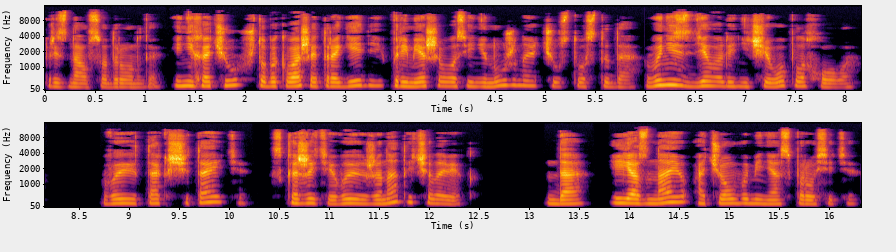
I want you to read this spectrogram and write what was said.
признался Дронго, и не хочу, чтобы к вашей трагедии примешивалось и ненужное чувство стыда. Вы не сделали ничего плохого. Вы так считаете? Скажите, вы женатый человек? Да, и я знаю, о чем вы меня спросите.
